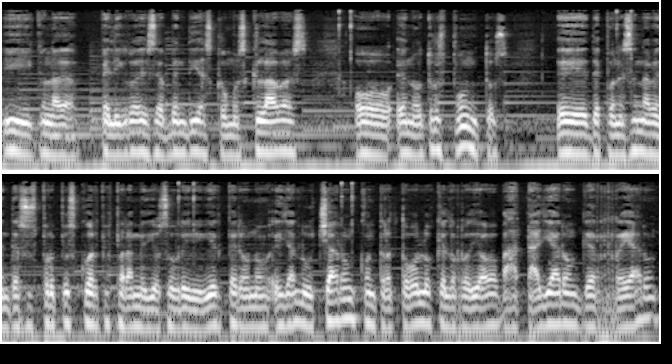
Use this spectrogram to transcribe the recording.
y con el peligro de ser vendidas como esclavas o en otros puntos eh, de ponerse a vender sus propios cuerpos para medio sobrevivir, pero no, ellas lucharon contra todo lo que los rodeaba, batallaron, guerrearon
